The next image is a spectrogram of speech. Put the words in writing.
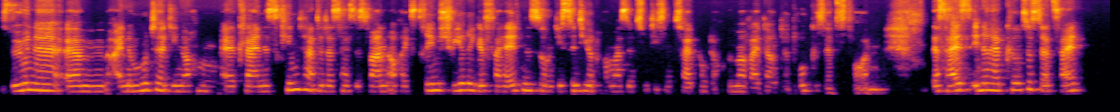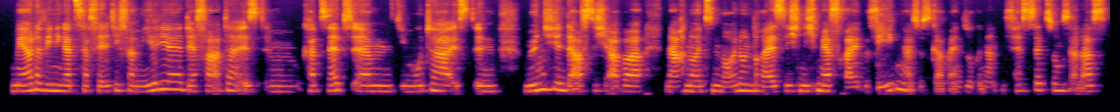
Söhne, ähm, eine Mutter, die noch ein äh, kleines Kind hatte. Das heißt, es waren auch extrem schwierige Verhältnisse und die Sinti und Roma sind zu diesem Zeitpunkt auch immer weiter unter Druck gesetzt worden. Das heißt, innerhalb kürzester Zeit mehr oder weniger zerfällt die Familie. Der Vater ist im KZ, ähm, die Mutter ist in München, darf sich aber nach 1939 nicht mehr frei bewegen. Also es gab einen sogenannten Festsetzungserlass.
